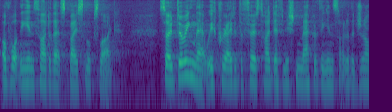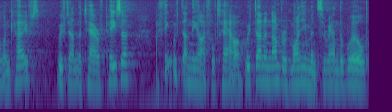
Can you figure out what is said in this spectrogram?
of what the inside of that space looks like. So, doing that, we've created the first high definition map of the inside of the Jenolan Caves. We've done the Tower of Pisa. I think we've done the Eiffel Tower. We've done a number of monuments around the world.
